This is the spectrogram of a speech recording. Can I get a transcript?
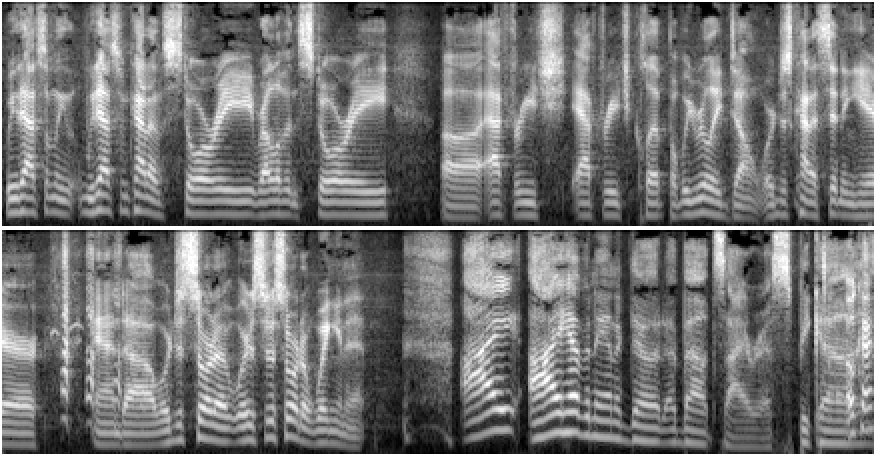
we'd have something. We'd have some kind of story, relevant story uh, after each after each clip, but we really don't. We're just kind of sitting here, and uh, we're just sort of we're just sort of winging it. I I have an anecdote about Cyrus because Okay.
